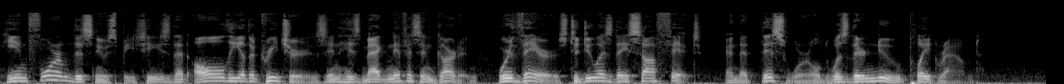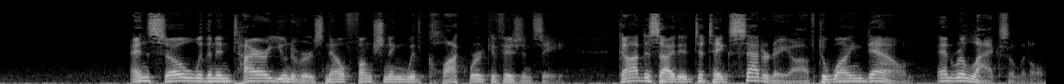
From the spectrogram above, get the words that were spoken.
he informed this new species that all the other creatures in his magnificent garden were theirs to do as they saw fit, and that this world was their new playground. And so, with an entire universe now functioning with clockwork efficiency, God decided to take Saturday off to wind down and relax a little.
